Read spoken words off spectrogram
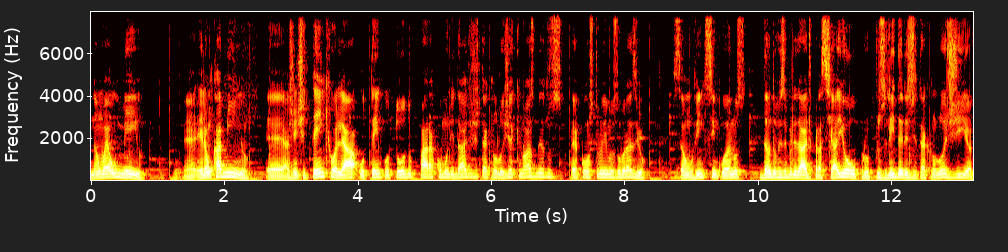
não é o meio, é, ele é um caminho. É, a gente tem que olhar o tempo todo para a comunidade de tecnologia que nós mesmos é, construímos no Brasil. São 25 anos dando visibilidade para a CIO, para os líderes de tecnologia,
